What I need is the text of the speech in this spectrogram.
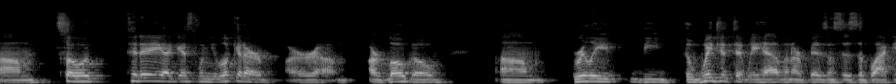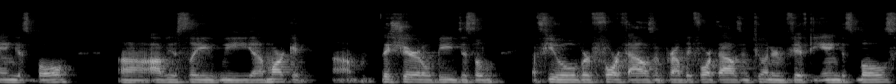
Um, so today, I guess when you look at our our um, our logo, um, really the the widget that we have in our business is the Black Angus Bull. Uh, obviously, we uh, market um, this year. It'll be just a, a few over four thousand, probably four thousand two hundred and fifty Angus bulls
